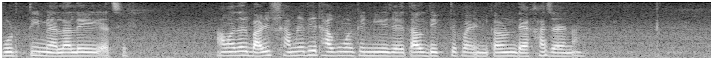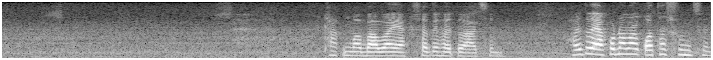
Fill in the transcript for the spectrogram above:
ভর্তি মেলা লেগে গেছে। আমাদের বাড়ির সামনে দিয়ে ঠাকুমাকে নিয়ে যায়, তাও দেখতে পাইনি, কারণ দেখা যায় না। ঠাকুমা বাবা একসাথে হয়তো আছেন। হয়তো এখন আমার কথা শুনছেন।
